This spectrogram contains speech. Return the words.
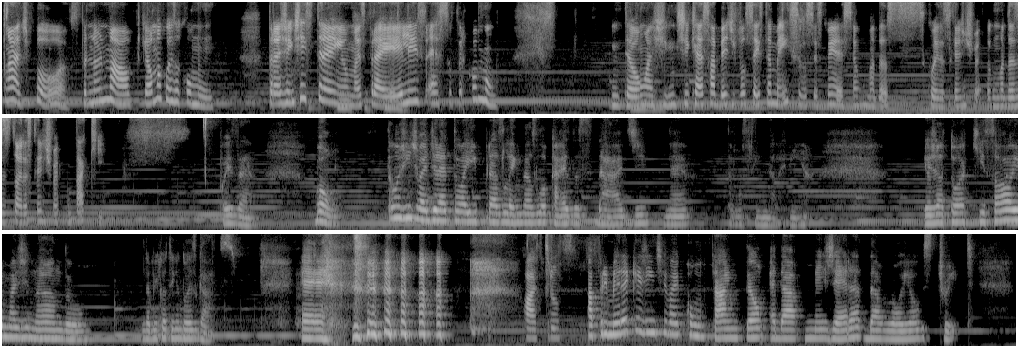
Ah, de boa, super normal, porque é uma coisa comum. Pra gente é estranho, mas para eles é super comum. Então a gente quer saber de vocês também, se vocês conhecem alguma das coisas que a gente vai, alguma das histórias que a gente vai contar aqui. Pois é. Bom, então a gente vai direto aí para as lendas locais da cidade, né? Então assim, galerinha. Eu já tô aqui só imaginando. Ainda bem que eu tenho dois gatos. É. Quatro. A primeira que a gente vai contar, então, é da Megera da Royal Street.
